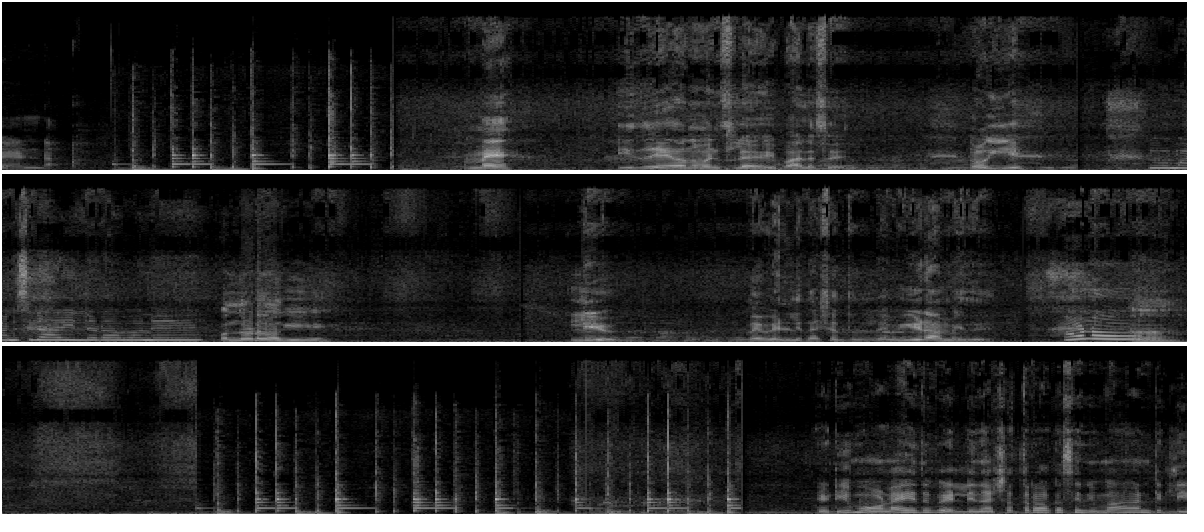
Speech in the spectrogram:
വേണ്ട. അമ്മേ ഇത് ഏതാന്ന് മനസ്സിലായോ ഈ പാലസ്? നോക്കിയേ. മനസ്സിലായില്ലടാ മോനെ. ഒന്നുകൂടെ നോക്കിയേ. ഇല്ലയോ? അമ്മേ വെള്ളി നക്ഷത്രത്തിലെ വീടാമ്മ ഇത്. ആണോ? ആ. എടി മോളെ ഇത് വെള്ളി നക്ഷത്രമൊക്കെ സിനിമ കണ്ടില്ലേ?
